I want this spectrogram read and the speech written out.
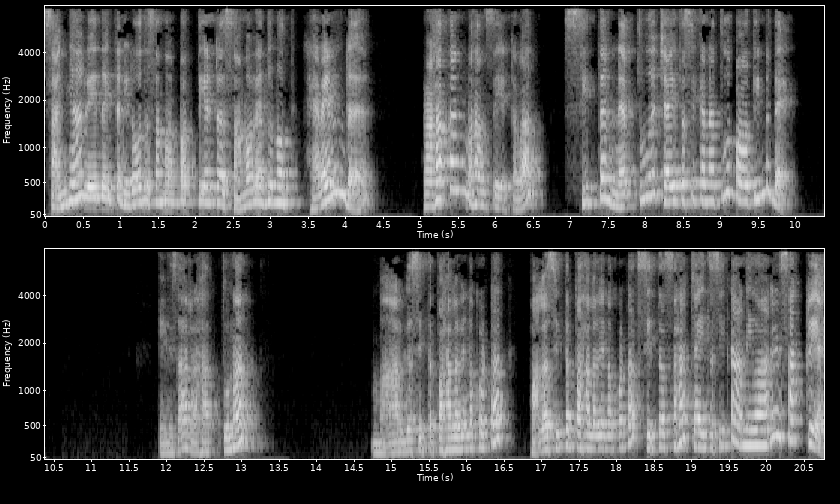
සංඥා වේදිත නිරෝධ සමාපත්තියට සමවැදුනොත් හැරෙන්න රහතන් වහන්සේටවත් සිත නැතුව චෛතසික නැතුව පවතින්න බෑ. ඒ නිසා රහත් උනත් මාර්ගසිත පහළ වෙනකොටත් ඵලසිත පහළ වෙනකොටත් සිත සහ චෛතසික අනිවාර්යෙන් සක්‍රියයි.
